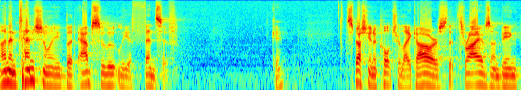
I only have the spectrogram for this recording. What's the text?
unintentionally but absolutely offensive. Okay? Especially in a culture like ours that thrives on being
